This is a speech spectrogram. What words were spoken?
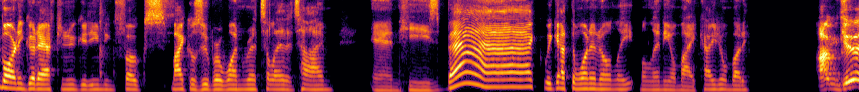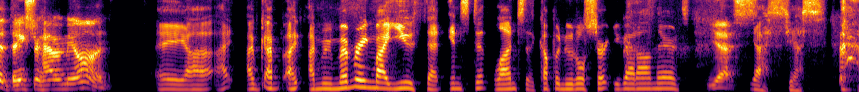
morning, good afternoon, good evening, folks. Michael Zuber, one rental at a time, and he's back. We got the one and only Millennial Mike. How you doing, buddy? I'm good. Thanks for having me on. Hey, uh, I, I, I, I'm remembering my youth. That instant lunch, the cup of noodle shirt you got on there. It's, yes, yes, yes.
